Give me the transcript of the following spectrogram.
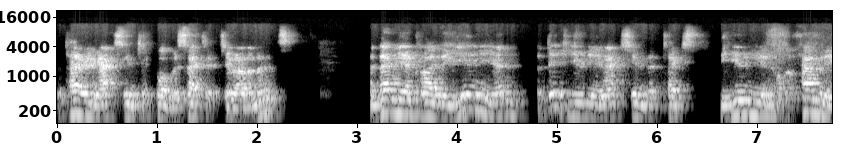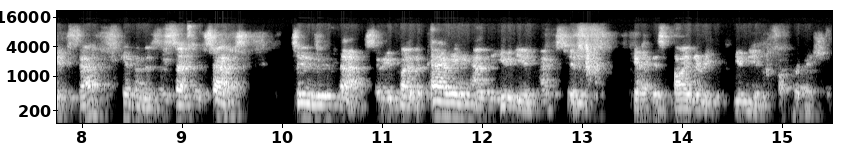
the pairing axiom to form a set of two elements. And then we apply the union, the big union axiom that takes the union of a family of sets, given as a set of sets, to that. So we apply the pairing and the union axiom to get this binary union operation.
